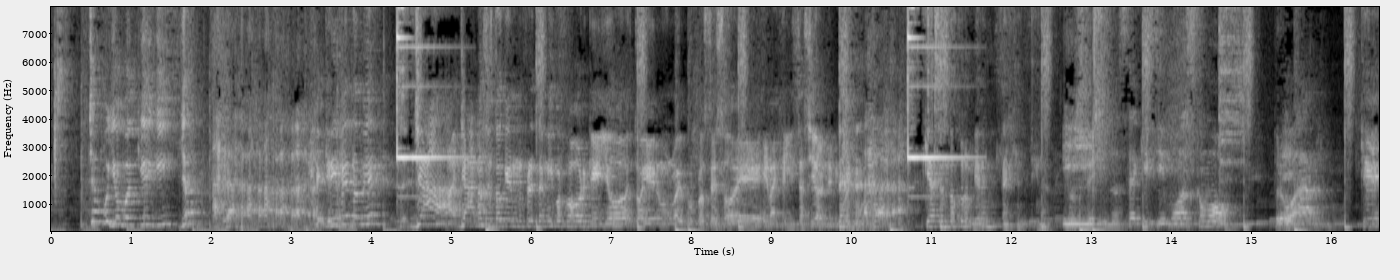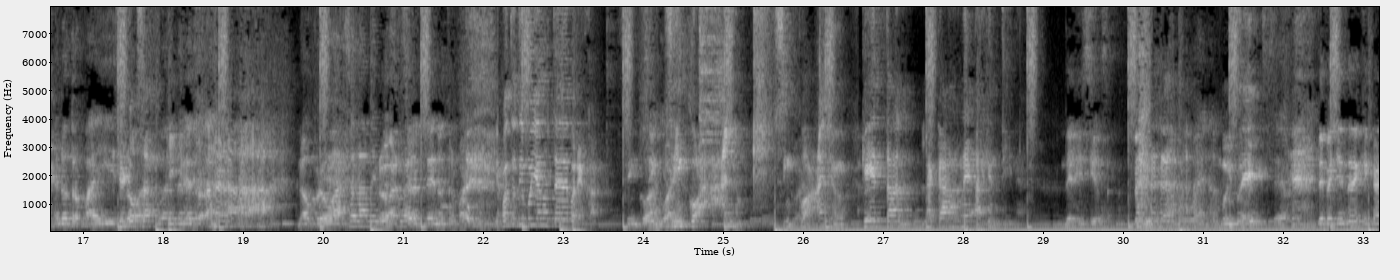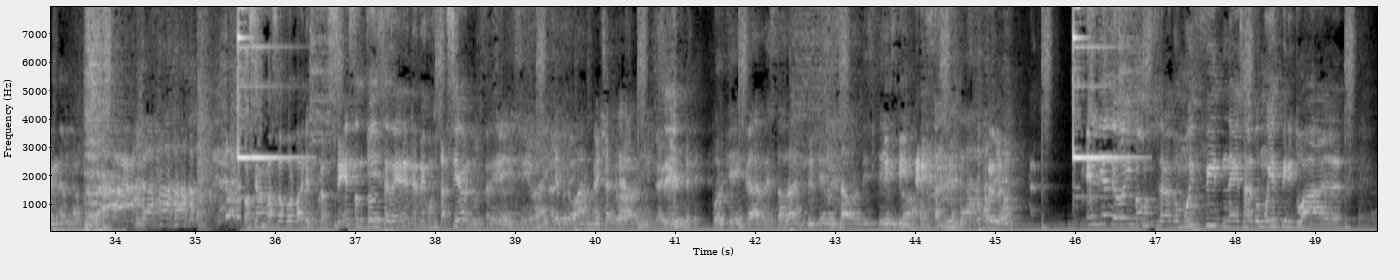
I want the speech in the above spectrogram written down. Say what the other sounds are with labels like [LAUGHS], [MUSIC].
Ya, pues yo voy aquí, ya. [LAUGHS] ¿Queréis ver también? Ya, ya, no se toquen frente a mí, por favor, que yo estoy en un proceso de evangelización. de mi. [LAUGHS] ¿Qué hacen dos colombianos en Argentina? Y no sé, quisimos como probar ¿Qué? en otro país. ¿Qué cosa? ¿Qué en quiere- otro- [LAUGHS] No, probar solamente Probar suerte en otro país. ¿Cuánto tiempo ya no ustedes de pareja? Cinco años. Cinco años. Cinco años. ¿Qué tal la carne argentina? Deliciosa. Muy buena. [LAUGHS] Muy ¿Sí? buena. Dependiendo de qué carne hablamos. [LAUGHS] O sea, han pasado por varios procesos entonces de, de degustación. Sí, Sí, hay que probar Hay mucha que probar carne. mucha Sí. Porque en cada restaurante tiene un sabor distinto. Distinto. [LAUGHS] El día de hoy vamos a hacer algo muy fitness, algo muy espiritual.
